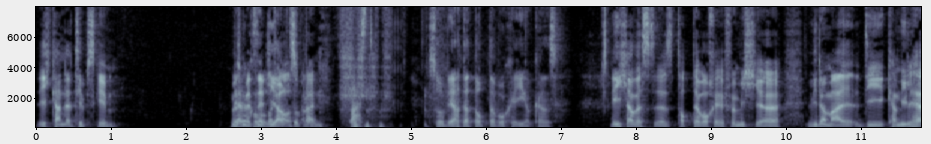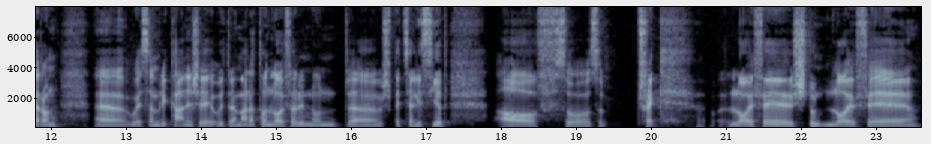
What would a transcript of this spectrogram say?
ich kann dir Tipps geben. Müssen ja, wir jetzt nicht hier ausbreiten. Passt. so, wer hat der Top der Woche? Ich habe keins. Ich habe es das Top der Woche für mich äh, wieder mal die Camille Herron, äh, US-amerikanische Ultramarathonläuferin und äh, spezialisiert auf so, so Trackläufe, Stundenläufe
